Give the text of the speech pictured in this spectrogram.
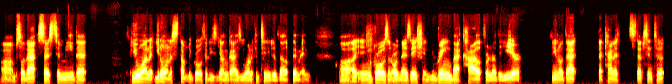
Um, so that says to me that you want to, you don't want to stump the growth of these young guys. You want to continue to develop them and, uh, and grow as an organization. You bringing back Kyle for another year, you know, that, that kind of steps into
